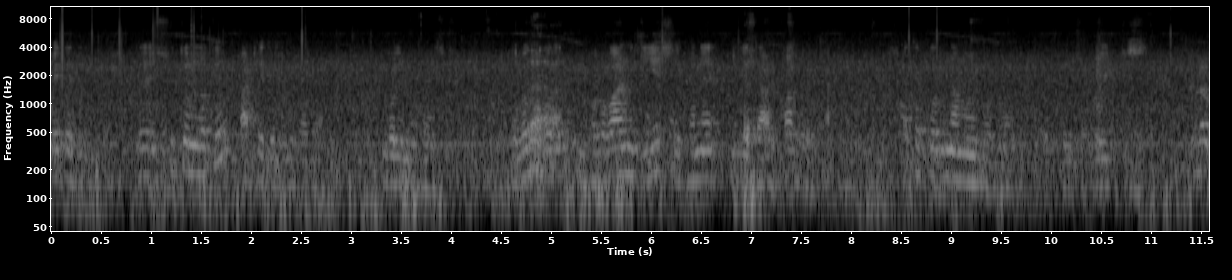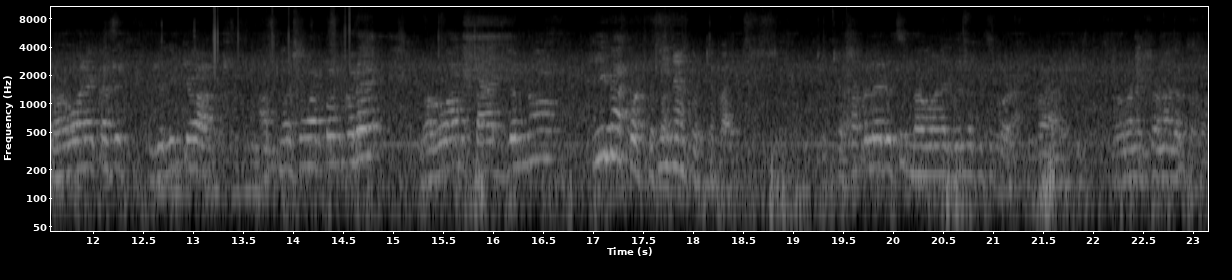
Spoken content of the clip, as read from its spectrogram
পেতে দিল সুতোর লোকে পাঠিয়ে দিলেন ভগবান বলি মহারাজ। এবং ভগবান গিয়ে সেখানে নিজের দাঁড় পাল হয়ে থাকেন। এত করুণাময় ভগবান। ভগবানের কাছে যদি কেউ আত্মসমর্পণ করে ভগবান তার জন্য কি না করতে কি না করতে পারে? সকলের উচিত ভগবানের জন্য কিছু করা। ভগবানের শরণাগত হওয়া।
